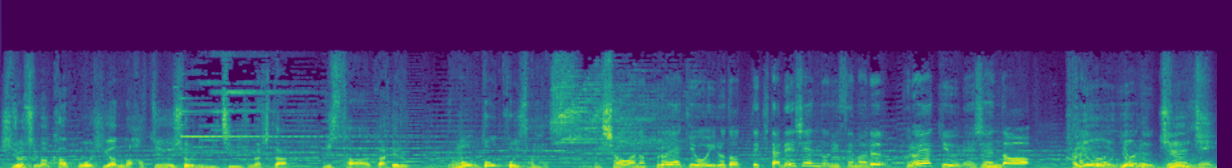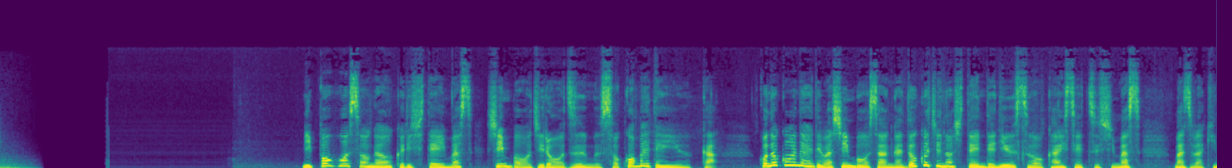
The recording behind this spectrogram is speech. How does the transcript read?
広島カープを悲願の初優勝に導きましたミスター赤ヘル山本浩二さんです。昭和のプロ野球を彩ってきたレジェンドに迫る「プロ野球レジェンド」火曜夜10時。ニッポン放送がお送りしています。辛坊治郎ズームそこまで言うかこのコーナーでは辛坊さんが独自の視点でニュースを解説します。まずは昨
